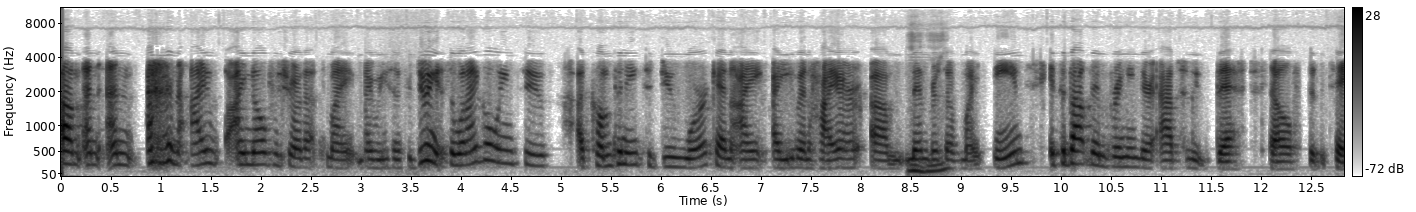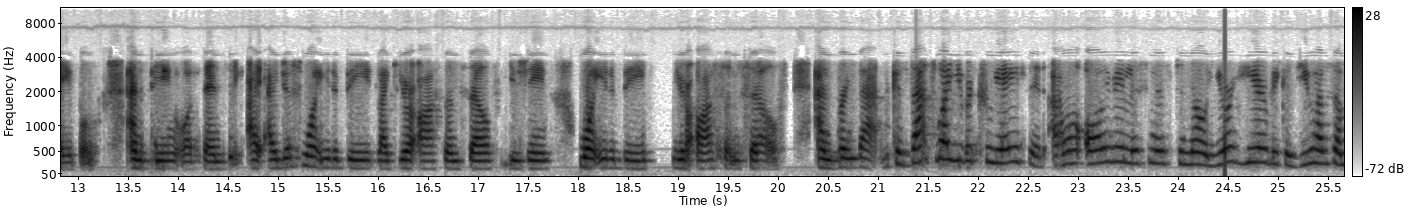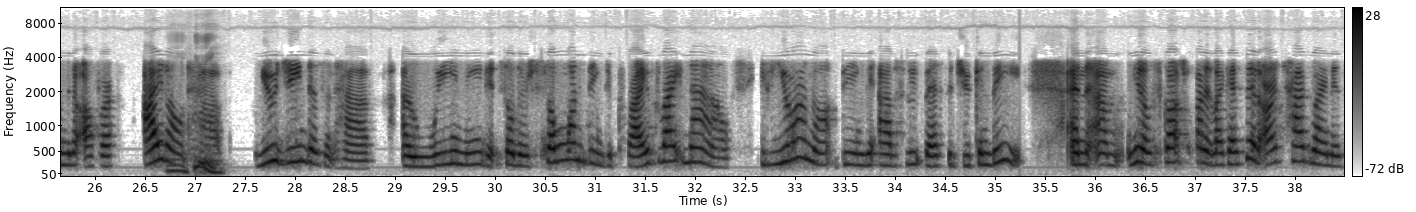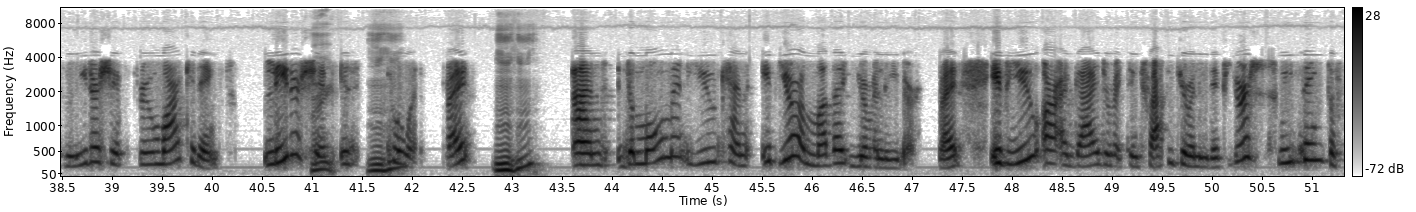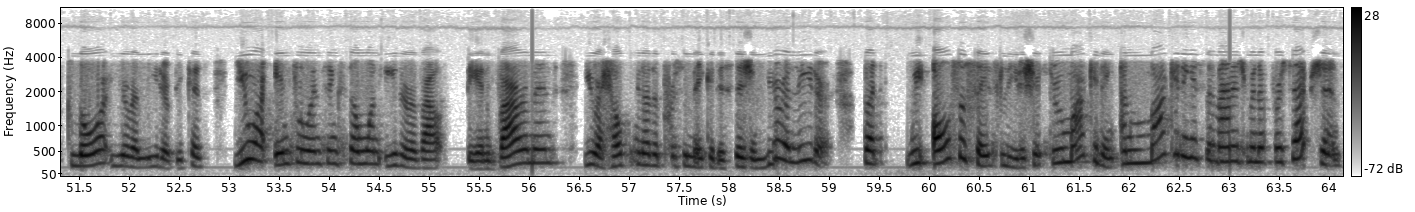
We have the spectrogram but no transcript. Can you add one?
Um, and and and I I know for sure that's my my reason for doing it. So when I go into a company to do work, and I I even hire um, members of my team, it's about them bringing their absolute best self to the table and being authentic. I I just want you to be like your awesome self, Eugene. Want you to be your awesome self and bring that because that's why you were created. I want all of your listeners to know you're here because you have something to offer I don't Mhm. have, Eugene doesn't have, and we need it. So there's someone being deprived right now if you're not being the absolute best that you can be. And, um, you know, Scotch Bonnet, like I said, our tagline is leadership through marketing. Leadership Right. is Mhm. influence, right? hmm And the moment you can, if you're a mother, you're a leader, right? If you are a guy directing traffic, you're a leader. If you're sweeping the floor, you're a leader because you are influencing someone either about the environment, you are helping another person make a decision. You're a leader. But we also say it's leadership through marketing, and marketing is the management of perception.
